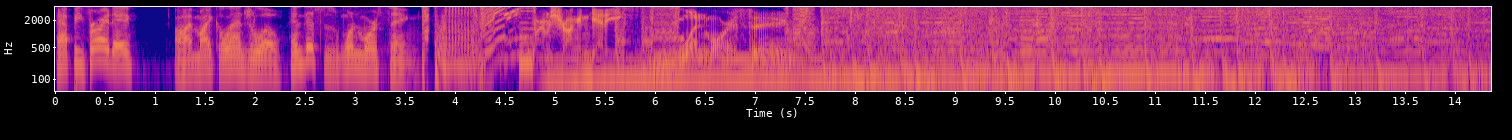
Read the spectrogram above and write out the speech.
Happy Friday. I'm Michael Angelo, and this is One More Thing. Armstrong and Getty. One more thing.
